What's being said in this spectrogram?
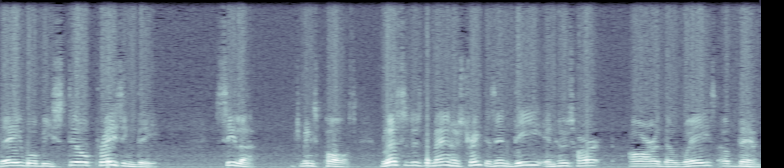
they will be still praising thee. Selah, which means pause. Blessed is the man whose strength is in thee, in whose heart are the ways of them,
